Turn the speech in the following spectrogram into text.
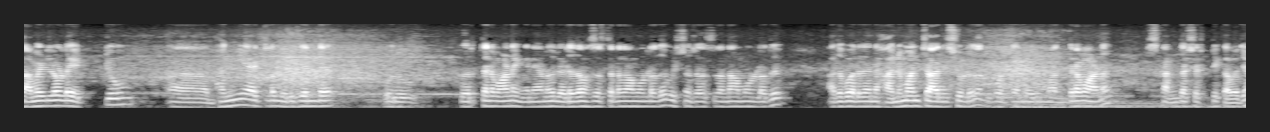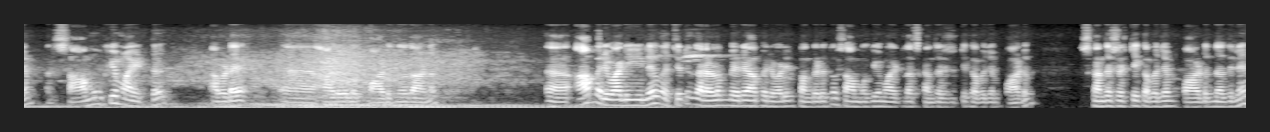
തമിഴിലുള്ള ഏറ്റവും ഭംഗിയായിട്ടുള്ള മുരുകന്റെ ഒരു കീർത്തനമാണ്. എങ്ങനെയാണോ ലളിത സഹസ്രനാമമുള്ളത് വിഷ്ണു സഹസ്രനാമമുള്ളത് അതുപോലെ തന്നെ ഹനുമാൻ ചാലിച്ചുള്ളത് അതുപോലെ തന്നെ ഒരു മന്ത്രമാണ് സ്കന്ധഷഷ്ടി കവചം. അത് സാമൂഹ്യമായിട്ട് അവിടെ ആളുകൾ പാടുന്നതാണ്. ആ പരിപാടിയിൽ വെച്ചിട്ട് ധാരാളം പേര് ആ പരിപാടിയിൽ പങ്കെടുക്കും. സാമൂഹികമായിട്ടുള്ള സ്കന്ധഷഷ്ടി കവചം പാടും. സ്കന്ധഷഷ്ടി കവചം പാടുന്നതിന്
